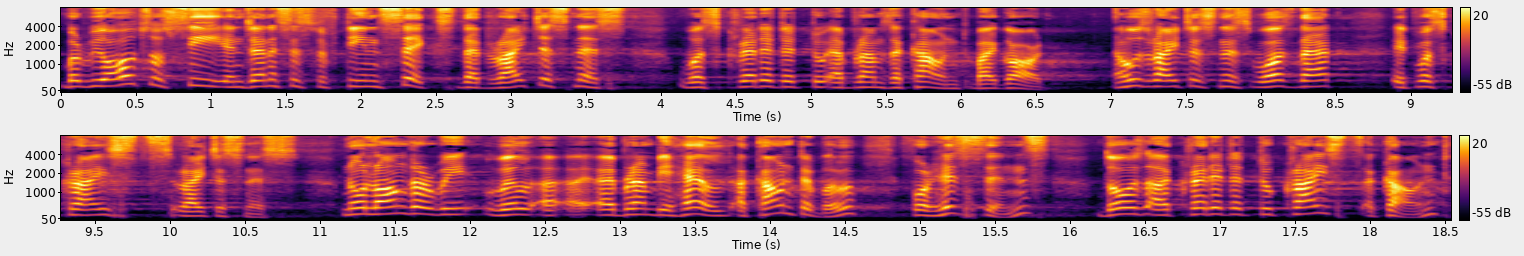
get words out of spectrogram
but we also see in Genesis 15 6 that righteousness was credited to Abraham's account by God. Now, whose righteousness was that? It was Christ's righteousness. No longer will uh, uh, Abraham be held accountable for his sins. Those are credited to Christ's account,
